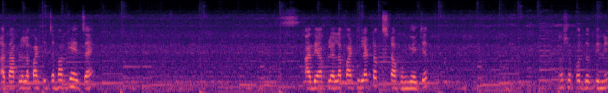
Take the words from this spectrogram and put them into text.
आता आपल्याला पाठीचा भाग घ्यायचा आहे. आधी आपल्याला पाठीला टक्स टाकून घ्यायचे अशा पद्धतीने.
